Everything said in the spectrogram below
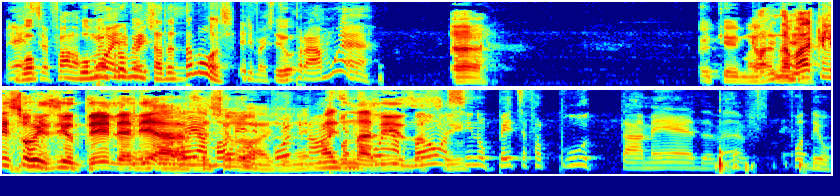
É, vou, você fala, vou me ele vai, aproveitar dessa moça. ele vai Eu- estuprar a mulher. É. Porque Ainda mais aquele sorrisinho dele ali. É, a- a mão, ele lógico, põe, né? Mas- ele põe a mão assim. assim no peito, você fala, puta merda, né? fodeu.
